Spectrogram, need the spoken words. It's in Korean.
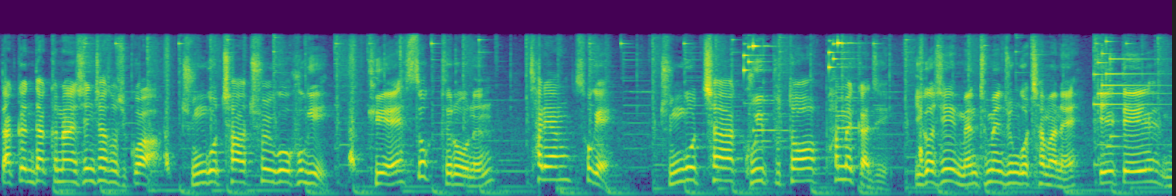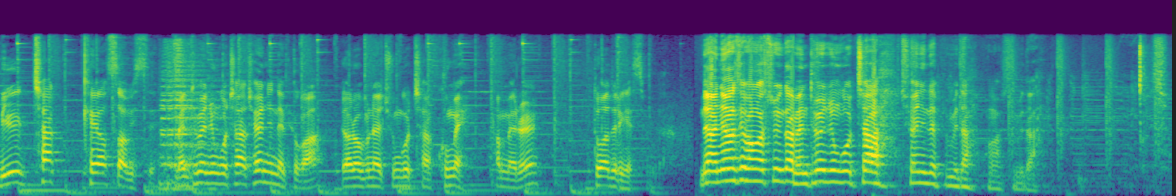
따끈따끈한 신차 소식과 중고차 출고 후기 귀에 쏙 들어오는 차량 소개. 중고차 구입부터 판매까지. 이것이 맨투맨 중고차만의 1대1 밀착 케어 서비스. 맨투맨 중고차 최현진 대표가 여러분의 중고차 구매 판매를 도와드리겠습니다. 네 안녕하세요. 반갑습니다. 맨투맨 중고차 최현진 대표입니다. 반갑습니다.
